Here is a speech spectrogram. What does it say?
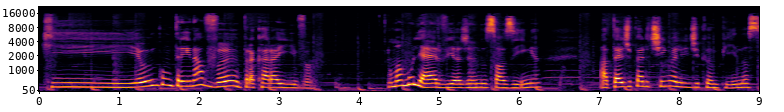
que eu encontrei na van para Caraíva. Uma mulher viajando sozinha, até de pertinho ali de Campinas.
